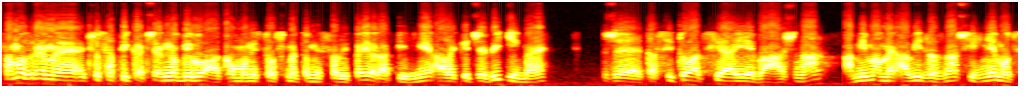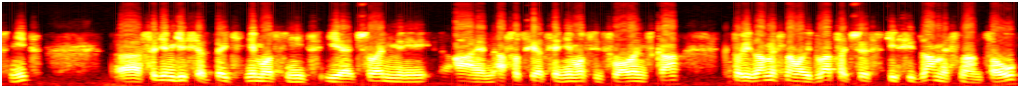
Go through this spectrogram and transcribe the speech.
Samozrejme, čo sa týka Černobylu a komunistov, sme to mysleli pejoratívne, ale keďže vidíme, že tá situácia je vážna a my máme avíza z našich nemocníc, 75 eh, nemocníc je členmi AN, Asociácie nemocníc Slovenska, ktorí zamestnávajú 26 tisíc zamestnancov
